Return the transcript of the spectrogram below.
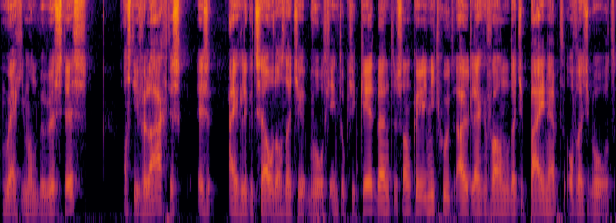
hoe erg iemand bewust is. Als die verlaagd is, is het eigenlijk hetzelfde als dat je bijvoorbeeld geïntoxiceerd bent. Dus dan kun je niet goed uitleggen van dat je pijn hebt of dat je bijvoorbeeld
